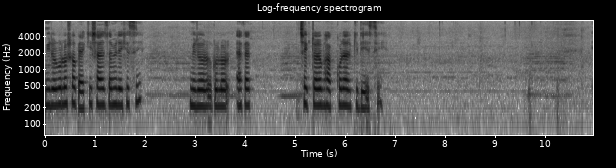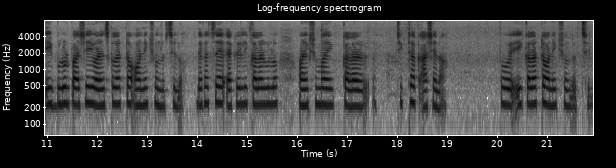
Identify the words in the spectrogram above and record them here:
মিররগুলো সব একই সাইজ আমি রেখেছি। মিররগুলোর এক এক সেক্টরে ভাগ করে আর কি দিয়েছি। এই ব্লুর পাশে এই অরেঞ্জ কালারটা অনেক সুন্দর ছিল। দেখাচ্ছে অ্যাক্রেলিক কালারগুলো অনেক সময় কালার ঠিকঠাক আসে না। তো এই কালারটা অনেক সুন্দর ছিল।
